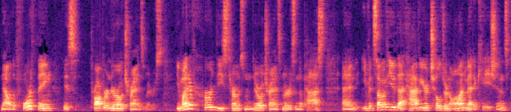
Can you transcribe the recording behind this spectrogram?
Now, the fourth thing is proper neurotransmitters. You might have heard these terms from neurotransmitters in the past, and even some of you that have your children on medications,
